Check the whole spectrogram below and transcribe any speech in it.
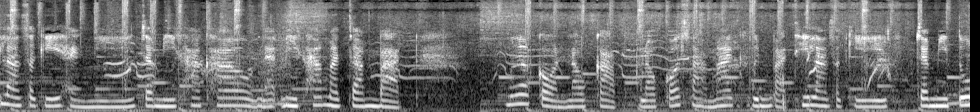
ที่ลานสกีแห่งนี้จะมีค่าเข้าและมีค่ามาจำบัตร เมื่อก่อนเรากลับเราก็สามารถคืนบัตรที่ลานสกี จะมีตู้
